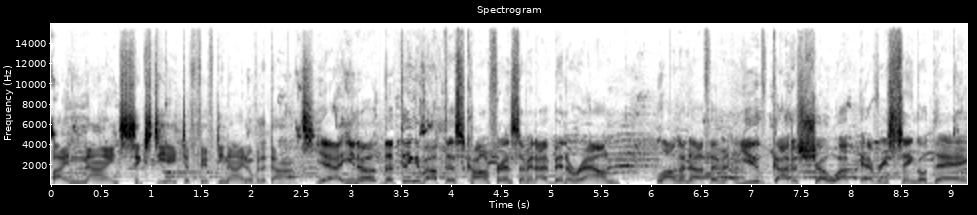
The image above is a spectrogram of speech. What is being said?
by nine, 68 to 59 over the Dons. Yeah, you know, the thing about this conference, I mean, I've been around long enough. I mean, you've got to show up every single day.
